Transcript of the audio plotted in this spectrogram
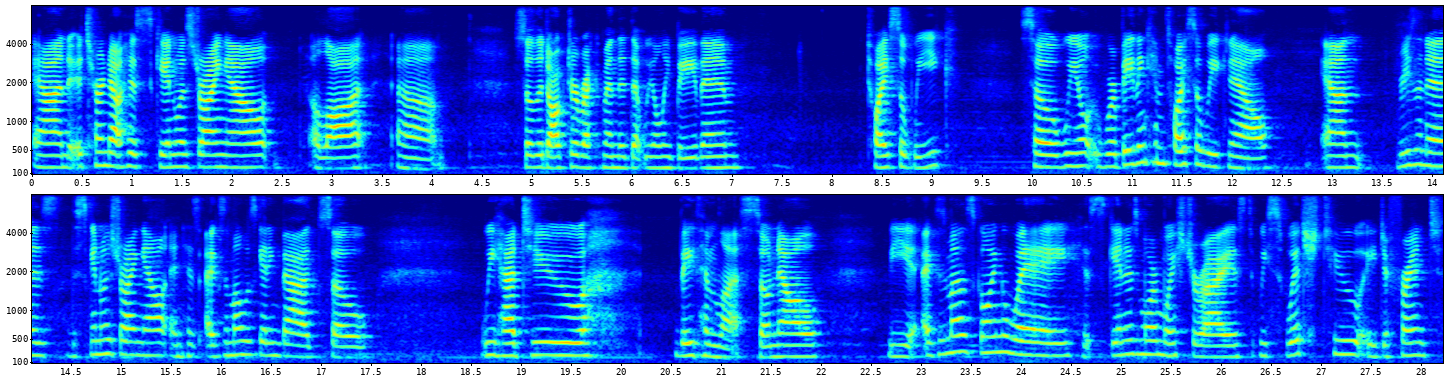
And it turned out his skin was drying out a lot. Um, so the doctor recommended that we only bathe him twice a week. So we, we're bathing him twice a week now. And reason is the skin was drying out and his eczema was getting bad, so we had to bathe him less. So now the eczema is going away, his skin is more moisturized. We switched to a different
